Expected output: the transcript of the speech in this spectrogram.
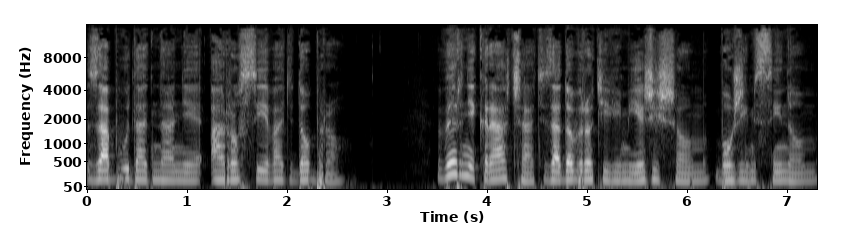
zabúdať na ne a rozsievať dobro. Verne kráčať za dobrotivým Ježišom, Božím synom.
